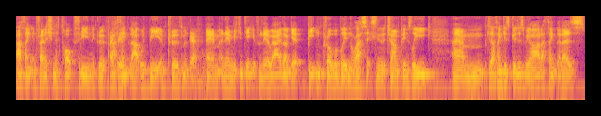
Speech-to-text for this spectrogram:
I think in finishing the top three in the group, I I, think that would be improvement. Yeah. Um, and then we can take it from there. We either get beaten probably in the last sixteen of the Champions League, um, because I think as good as we are, I think there is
